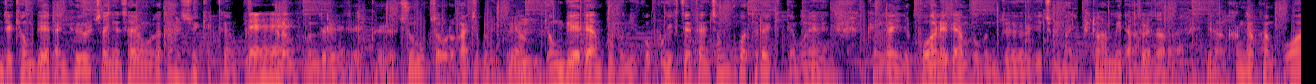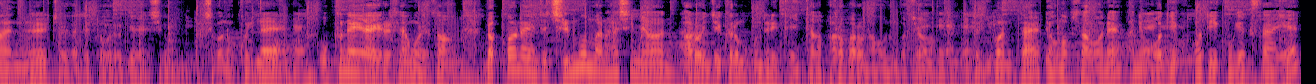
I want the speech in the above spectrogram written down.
이제 경비에 대한 효율적인 사용을 갖다 할 수 있게끔 네. 하는 부분들을 이제 그 주 목적으로 가지고 있고요. 음. 경비에 대한 부분이 있고 고객사에 대한 정보가 들어있기 때문에 굉장히 이제 보안에 대한 부분들이 좀 많이 필요합니다. 그래서 그렇죠. 이런 강력한 보안을 저희가 이제 또 여기에 지금 집어넣고 있고 네, 네. 오픈 AI를 사용을 해서 몇 번의 이제 질문만 하시면 바로 이제 그런 부분들이 데이터가 바로바로 나오는 거죠. 아. 네, 네, 네. 그래서 이번 달 영업사원에 아니면 네. 어디 어디 고객사의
